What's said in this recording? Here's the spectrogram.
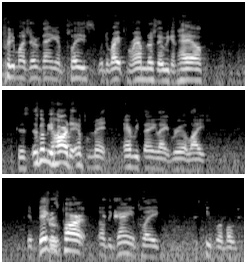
pretty much everything in place with the right parameters that we can have. Cause it's gonna be hard to implement everything like real life. The biggest True. part of the gameplay is people emotions.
